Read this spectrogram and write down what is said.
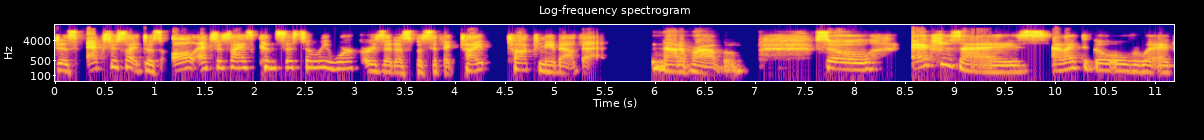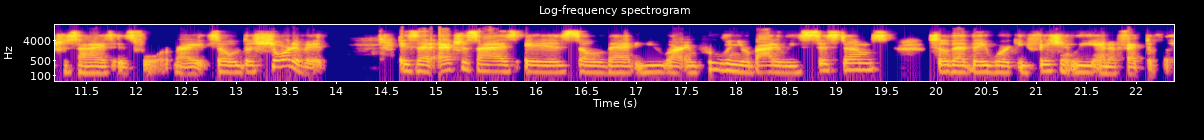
Does exercise, does all exercise consistently work or is it a specific type? Talk to me about that. Not a problem. So, exercise, I like to go over what exercise is for, right? So, the short of it is that exercise is so that you are improving your bodily systems so that they work efficiently and effectively.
